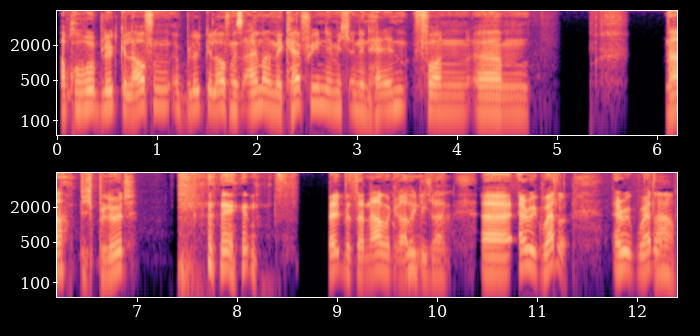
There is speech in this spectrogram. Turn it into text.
Apropos blöd gelaufen, blöd gelaufen ist einmal McCaffrey, nämlich in den Helm von, ähm, na, bin ich blöd? Fällt mir sein Name gerade nicht ein. Äh, Eric Weddle. Eric Weddle ah.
